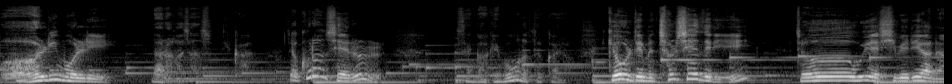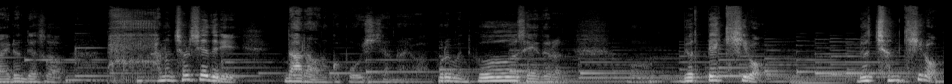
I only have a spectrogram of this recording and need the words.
멀리 멀리 날아가지 않습니까? 자, 그런 새를 생각해 보면 어떨까요? 겨울 되면 철새들이 저 위에 시베리아나 이런 데서 많은 철새들이 날아오는 거 보이시잖아요. 그러면 그 새들은 뭐 몇백 킬로, 몇천 킬로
